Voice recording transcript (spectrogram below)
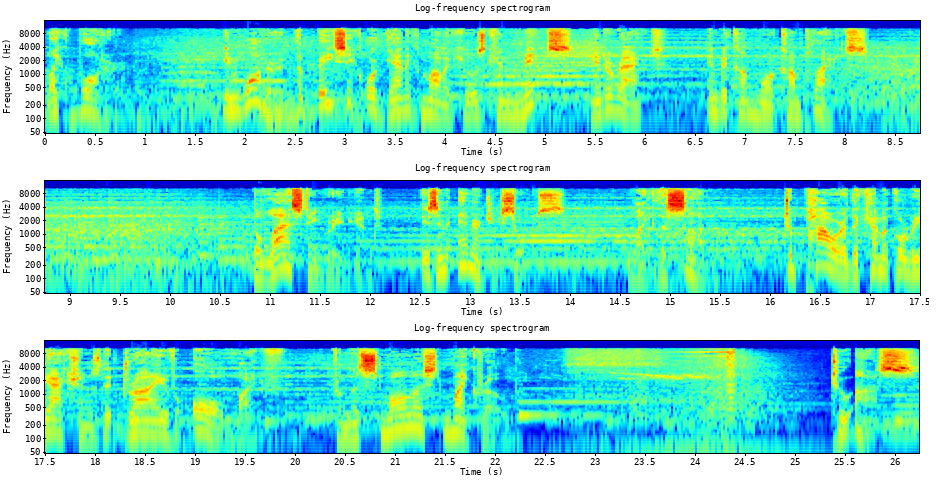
like water. In water, the basic organic molecules can mix, interact, and become more complex. The last ingredient is an energy source, like the sun, to power the chemical reactions that drive all life, from the smallest microbe to us.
